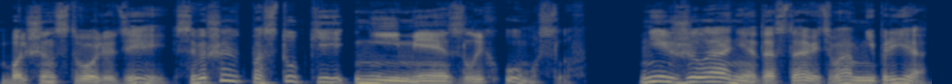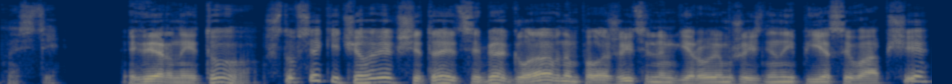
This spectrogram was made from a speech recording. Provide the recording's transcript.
Большинство людей совершают поступки, не имея злых умыслов, не из желания доставить вам неприятности, Верно и то, что всякий человек считает себя главным положительным героем жизненной пьесы вообще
